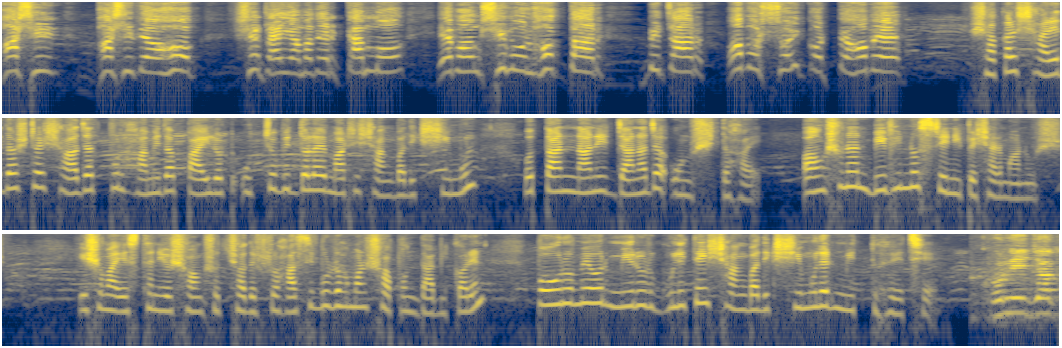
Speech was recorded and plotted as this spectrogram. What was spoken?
ফাঁসির ফাঁসি দেওয়া হোক সেটাই আমাদের কাম্য এবং শিমুল হত্যার বিচার অবশ্যই করতে হবে। সকাল সাড়ে দশটায় শাহজাদপুর হামিদা পাইলট উচ্চ বিদ্যালয়ের মাঠে সাংবাদিক শিমুল ও তার নানির জানাজা অনুষ্ঠিত হয়। অংশ নেন বিভিন্ন শ্রেণি পেশার মানুষ। এ সময় স্থানীয় সংসদ সদস্য হাসিবুর রহমান স্বপন দাবি করেন, পৌর মেয়র মিরুর গুলিতেই সাংবাদিক শিমুলের মৃত্যু হয়েছে। খুনি যত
